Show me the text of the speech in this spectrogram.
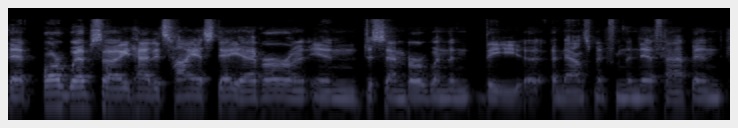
that our website had its highest day ever in December when the the uh, announcement from the NIF happened,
